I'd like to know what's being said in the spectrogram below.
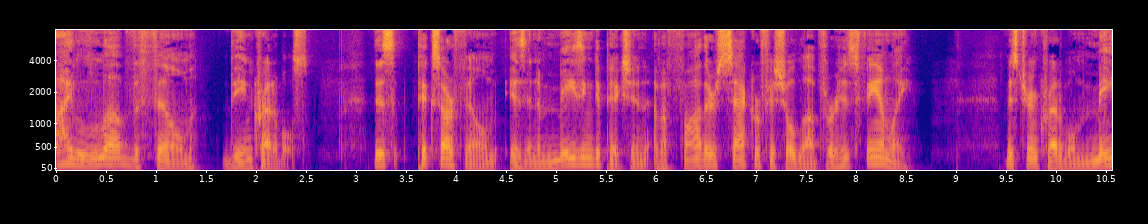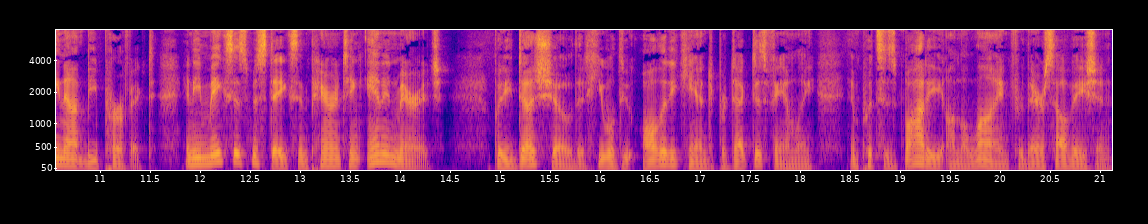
I love the film The Incredibles. This Pixar film is an amazing depiction of a father's sacrificial love for his family. Mr. Incredible may not be perfect, and he makes his mistakes in parenting and in marriage, but he does show that he will do all that he can to protect his family and puts his body on the line for their salvation.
